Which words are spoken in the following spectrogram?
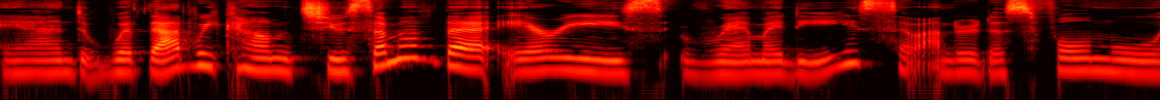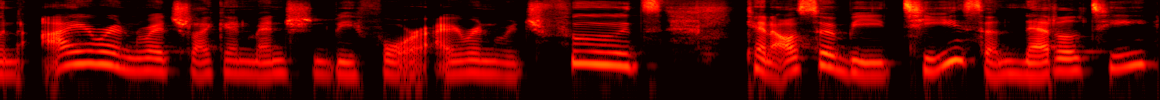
And with that, we come to some of the Aries remedies. So, under this full moon, iron rich, like I mentioned before, iron rich foods can also be tea, so nettle tea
